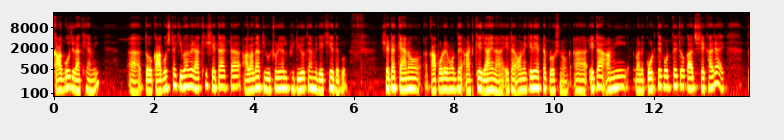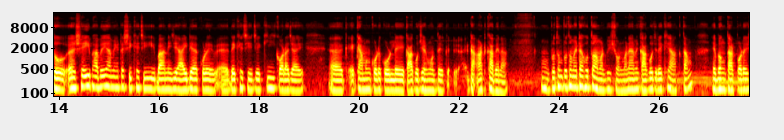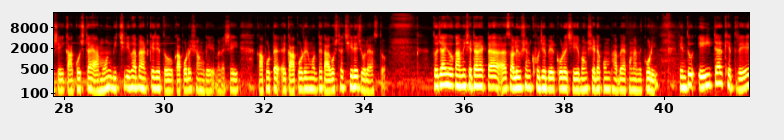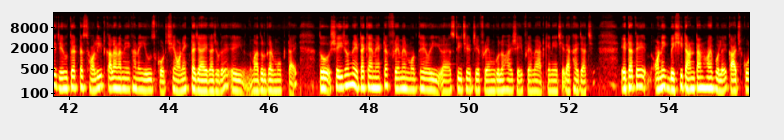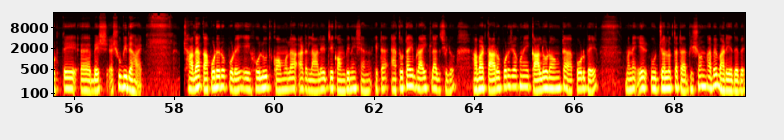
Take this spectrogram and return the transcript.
কাগজ রাখি আমি তো কাগজটা কীভাবে রাখি সেটা একটা আলাদা টিউটোরিয়াল ভিডিওতে আমি দেখিয়ে দেবো। সেটা কেন কাপড়ের মধ্যে আটকে যায় না, এটা অনেকেরই একটা প্রশ্ন। এটা আমি মানে করতে করতে তো কাজ শেখা যায়, তো সেইভাবেই আমি এটা শিখেছি বা নিজে আইডিয়া করে দেখেছি যে কী করা যায় কেমন করে করলে কাগজের মধ্যে এটা আটকাবে না। প্রথম প্রথম এটা হতো আমার ভীষণ। মানে আমি কাগজ রেখে আঁকতাম এবং তারপরে সেই কাগজটা এমন বিচ্ছিরিভাবে আটকে যেত কাপড়ের সঙ্গে মানে সেই কাপড়টা, কাপড়ের মধ্যে কাগজটা ছিঁড়ে চলে আসতো। তো যাই হোক, আমি সেটার একটা সলিউশন খুঁজে বের করেছি এবং সেরকমভাবে এখন আমি করি। কিন্তু এইটার ক্ষেত্রে যেহেতু একটা সলিড কালার আমি এখানে ইউজ করছি অনেকটা জায়গা জুড়ে এই মা দুর্গার মুখটায়, তো সেই জন্য এটাকে আমি একটা ফ্রেমের মধ্যে ওই স্টিচের যে ফ্রেমগুলো হয় সেই ফ্রেমে আটকে নিয়েছি, দেখাই যাচ্ছে। এটাতে অনেক বেশি টান টান হয় বলে কাজ করতে বেশ সুবিধে হয়। সাদা কাপড়ের ওপরে এই হলুদ, কমলা আর লালের যে কম্বিনেশন এটা এতটাই ব্রাইট লাগছিল। আবার তার উপরে যখন এই কালো রঙটা পড়বে মানে এর উজ্জ্বলতাটা ভীষণভাবে বাড়িয়ে দেবে।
